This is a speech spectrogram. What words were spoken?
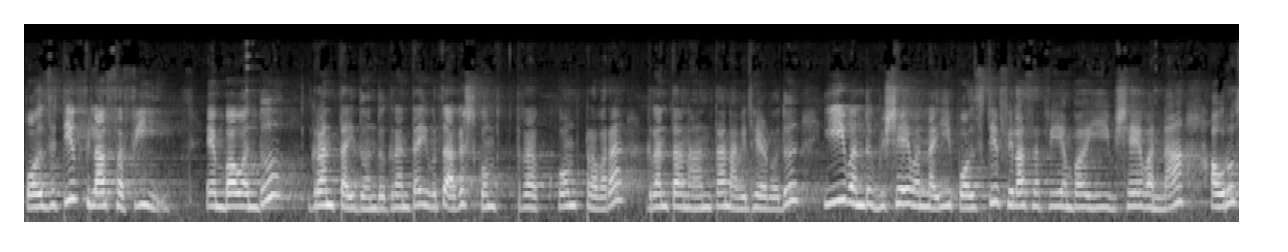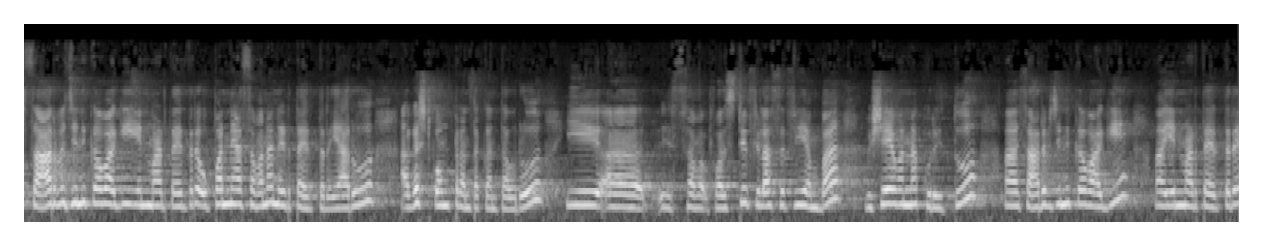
ಪಾಸಿಟಿವ್ ಫಿಲಾಸಫಿ ಎಂಬ ಒಂದು ಗ್ರಂಥ, ಇದೊಂದು ಗ್ರಂಥ. ಇವತ್ತು ಅಗಸ್ಟ್ ಕೋಮ್ಟ್ರ ಕೋಮ್ಟ್ರವರ ಗ್ರಂಥ ಅಂತ ನಾವಿಲ್ಲಿ ಹೇಳ್ಬೋದು. ಈ ಒಂದು ವಿಷಯವನ್ನು, ಈ ಪಾಸಿಟಿವ್ ಫಿಲಾಸಫಿ ಎಂಬ ಈ ವಿಷಯವನ್ನು ಅವರು ಸಾರ್ವಜನಿಕವಾಗಿ ಏನು ಮಾಡ್ತಾ ಇರ್ತಾರೆ, ಉಪನ್ಯಾಸವನ್ನು ನೀಡ್ತಾ ಇರ್ತಾರೆ. ಯಾರು? ಅಗಸ್ಟ್ ಕೋಮ್ಟ್ರ್ ಅಂತಕ್ಕಂಥವ್ರು. ಈ ಪಾಸಿಟಿವ್ ಫಿಲಾಸಫಿ ಎಂಬ ವಿಷಯವನ್ನು ಕುರಿತು ಸಾರ್ವಜನಿಕವಾಗಿ ಏನು ಮಾಡ್ತಾ ಇರ್ತಾರೆ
